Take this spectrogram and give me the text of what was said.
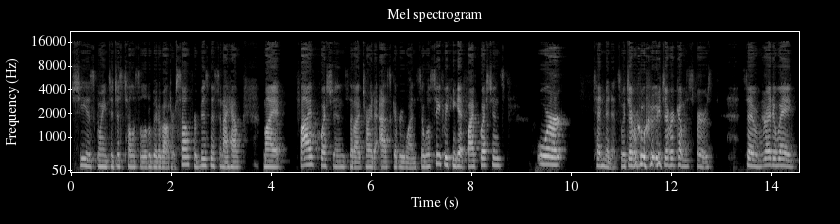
she is going to just tell us a little bit about herself, her business, and I have my five questions that I try to ask everyone. So we'll see if we can get five questions or 10 minutes, whichever, whichever comes first. So right away,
